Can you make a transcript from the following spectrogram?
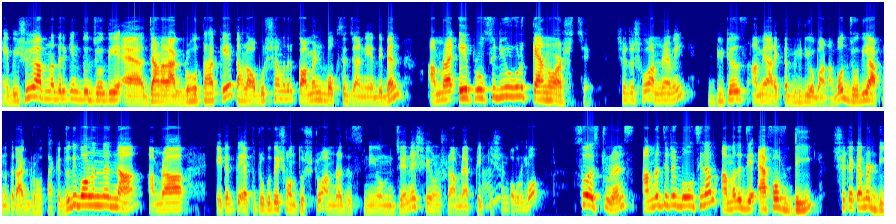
এ বিষয়ে আপনাদের কিন্তু যদি জানার আগ্রহ থাকে তাহলে অবশ্যই আমাদের কমেন্ট বক্সে জানিয়ে দিবেন। আমরা এই প্রসিডিউরগুলো কেন আসছে সেটা সহ আমরা আমি ডিটেলস আমি আরেকটা ভিডিও বানাবো যদি আপনাদের আগ্রহ থাকে। যদি বলেন যে না আমরা এটাতে এতটুকুতেই সন্তুষ্ট আমরা জাস্ট নিয়ম জেনে সেই অনুসারে আমরা অ্যাপ্লিকেশন করব। সো স্টুডেন্টস আমরা যেটা বলছিলাম আমাদের যে এফ অফ ডি সেটাকে আমরা ডি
